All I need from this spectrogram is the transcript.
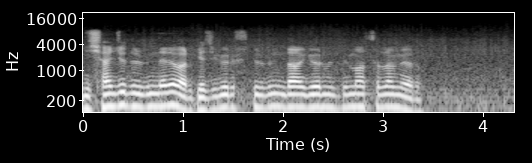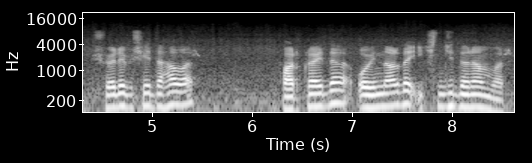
Nişancı dürbünleri var. Gece görüş dürbünü daha görmediğimi hatırlamıyorum. Şöyle bir şey daha var. Far Cry'da oyunlarda ikinci dönem var.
